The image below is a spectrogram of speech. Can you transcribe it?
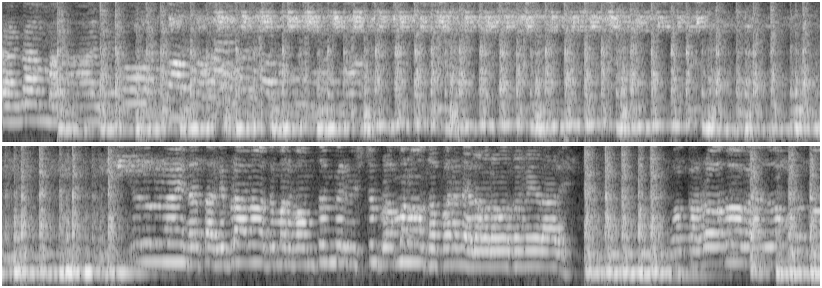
గంగమ్మ తల్లి ప్రాణవతి మన వంశం మీరు విష్ణు బ్రహ్మణ వంశం పని నెల వనవాసం వేయాలి. ఒక రోజు కాదు ఒకటో,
